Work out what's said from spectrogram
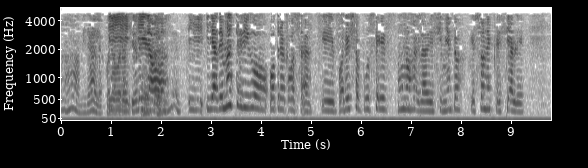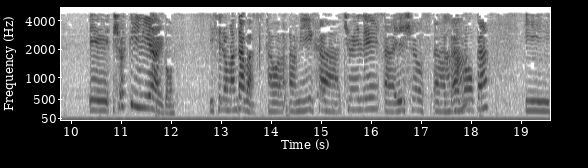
Ah, mira, las colaboraciones. Y, y, además te digo otra cosa, que por eso puse unos agradecimientos que son especiales. Eh, yo escribí algo y se lo mandaba a, a mi hija Chuele, a ellos, a Carroca, y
